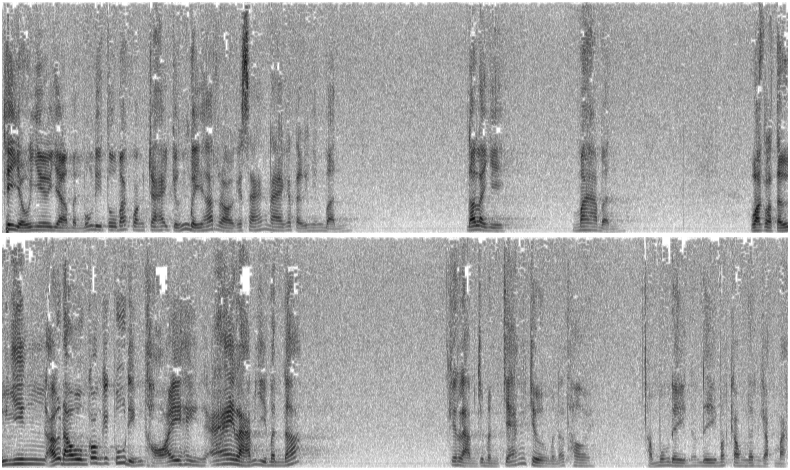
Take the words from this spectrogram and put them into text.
thí dụ như giờ mình muốn đi tu bác quan trai chuẩn bị hết rồi, cái sáng nay cái tự nhiên bệnh. Đó là gì? Ma bệnh. Hoặc là tự nhiên ở đâu có cái cú điện thoại hay ai làm gì mình đó. Cái làm cho mình chán trường mình nó thôi. Không muốn đi, nó đi mất công lên gặp mặt,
